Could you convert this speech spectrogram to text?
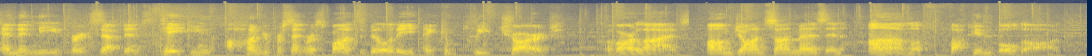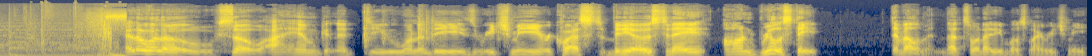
and the need for acceptance, taking 100% responsibility and complete charge of our lives. I'm John Sonmez and I'm a fucking bulldog. Hello, hello. So I am gonna do one of these reach me request videos today on real estate development. That's what I do most of my reach me.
